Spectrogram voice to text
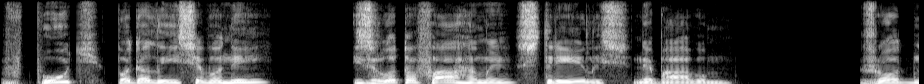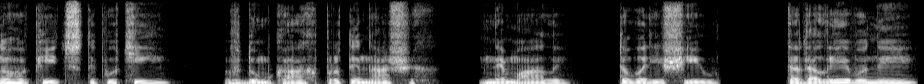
В путь подалися вони, і з лотофагами стрілись небавом. Жодного підступу ті в думках проти наших не мали товаришів, та дали вони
